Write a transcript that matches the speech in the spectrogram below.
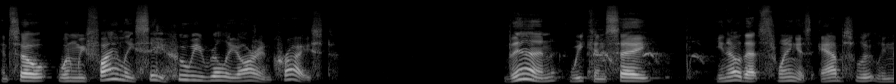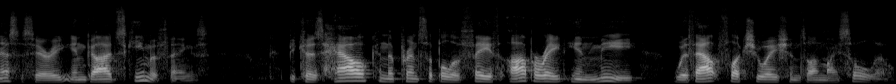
And so when we finally see who we really are in Christ, then we can say, you know, that swing is absolutely necessary in God's scheme of things because how can the principle of faith operate in me without fluctuations on my soul level?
